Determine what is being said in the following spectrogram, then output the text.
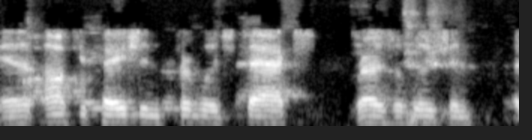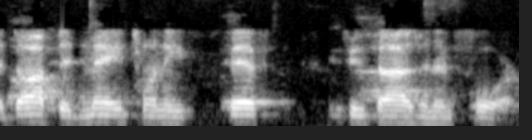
and an occupation privilege tax resolution adopted May twenty-fifth, two thousand and four,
